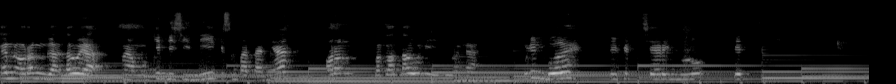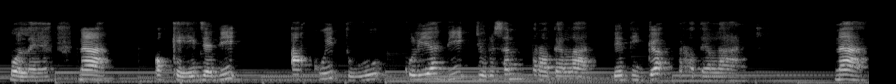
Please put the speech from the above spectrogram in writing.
Kan orang nggak tahu ya. Nah mungkin di sini kesempatannya orang bakal tahu nih gimana. Mungkin boleh Pipit sharing dulu, Pit. Boleh. Nah, oke. Okay, jadi aku itu kuliah di jurusan perhotelan, D3 perhotelan. Nah,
